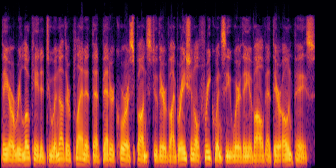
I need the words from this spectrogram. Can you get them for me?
They are relocated to another planet that better corresponds to their vibrational frequency where they evolve at their own pace.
